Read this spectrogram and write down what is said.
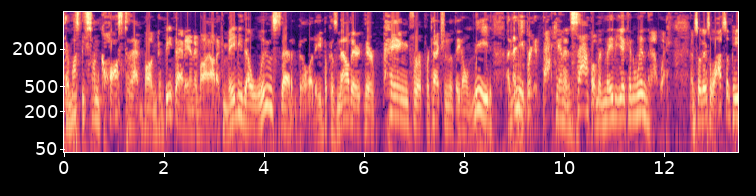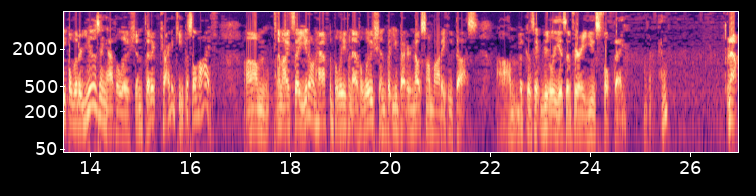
there must be some cost to that bug to beat that antibiotic. Maybe they'll lose that ability because now they're, they're paying for a protection that they don't need, and then you bring it back in and zap them, and maybe you can win that way. And so there's lots of people that are using evolution that are trying to keep us alive. Um, and I say you don't have to believe in evolution, but you better know somebody who does, um, because it really is a very useful thing. Okay? Now,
